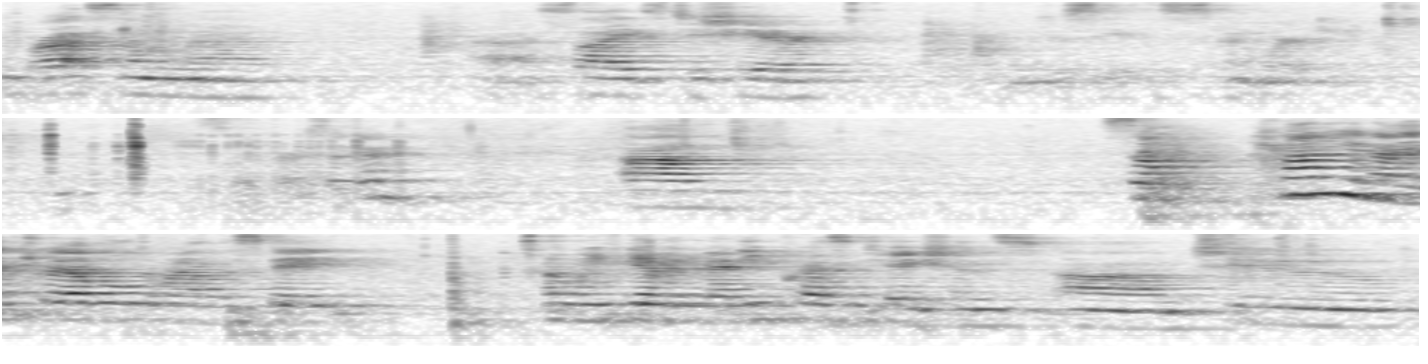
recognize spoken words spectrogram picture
we brought some slides to share. Let me just see if this is going to work. So far, so good. Um, so Connie and I have traveled around the state and we've given many presentations um, to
